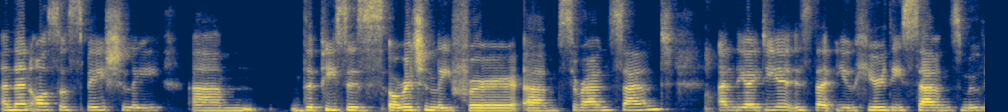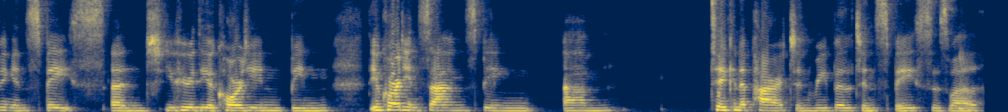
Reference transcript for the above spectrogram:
and then also spatially. Um, the piece is originally for um, surround sound, and the idea is that you hear these sounds moving in space, and you hear the accordion being the accordion sounds being um, taken apart and rebuilt in space as well.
